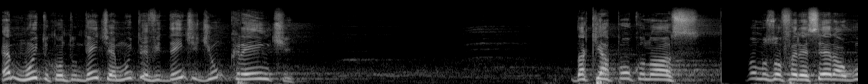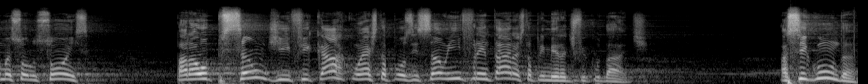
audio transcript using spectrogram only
é muito contundente, é muito evidente de um crente. Daqui a pouco nós vamos oferecer algumas soluções para a opção de ficar com esta posição e enfrentar esta primeira dificuldade. A segunda,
